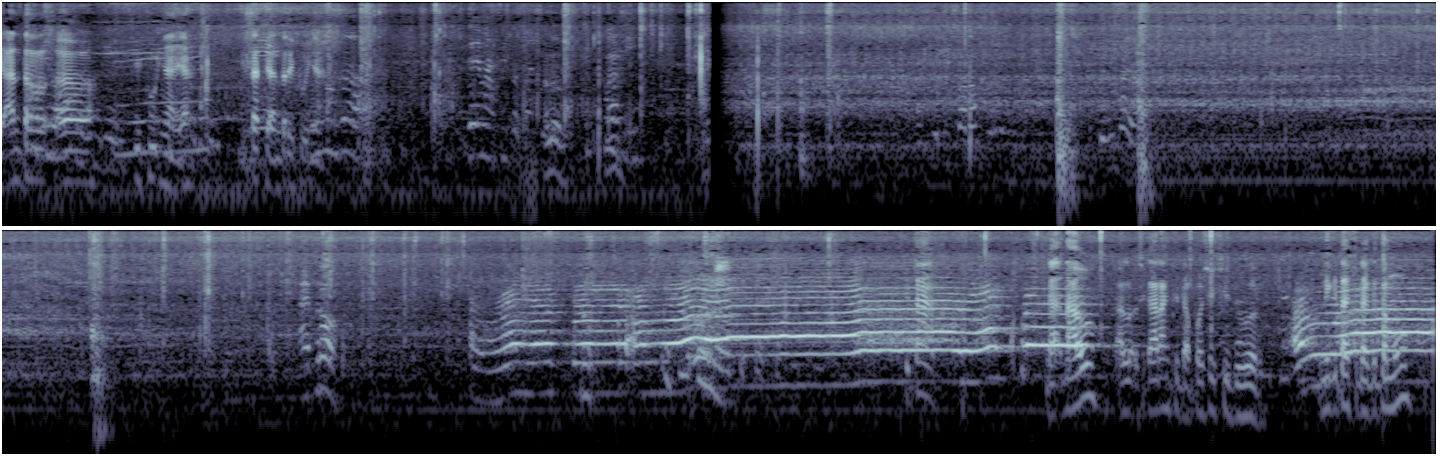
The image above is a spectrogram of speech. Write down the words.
Diantar eh, ibunya ya. Kita diantar ibunya. Halo. Hai bro. Kita nggak tahu kalau sekarang kita posisi duhur. Ini kita sudah ketemu.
